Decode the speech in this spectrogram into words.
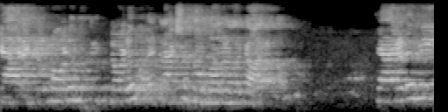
ക്യാരക്ടറിനോടും സ്ക്രിപ്റ്റിനോടും അട്രാക്ഷൻ തോന്നാനുള്ള കാരണം? കാരണം ഈ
